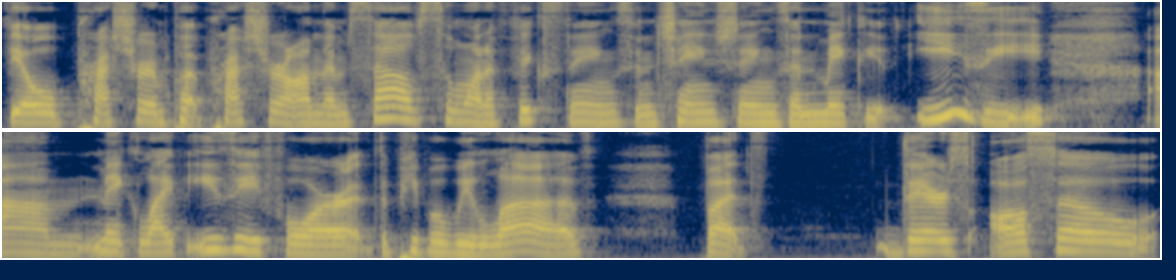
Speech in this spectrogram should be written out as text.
feel pressure and put pressure on themselves to want to fix things and change things and make it easy, um, make life easy for the people we love. But there's also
